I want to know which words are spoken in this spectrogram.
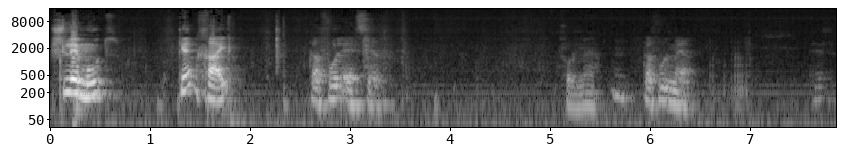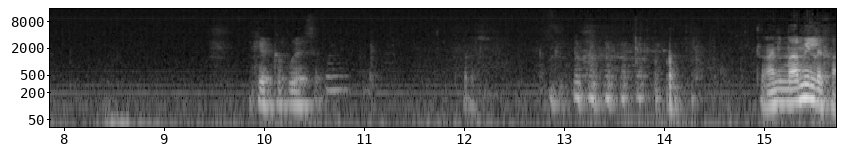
שלמות, כן, חי, כפול 10, כפול 100. כפול 100. כן, כפול 10. אני מאמין לך,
